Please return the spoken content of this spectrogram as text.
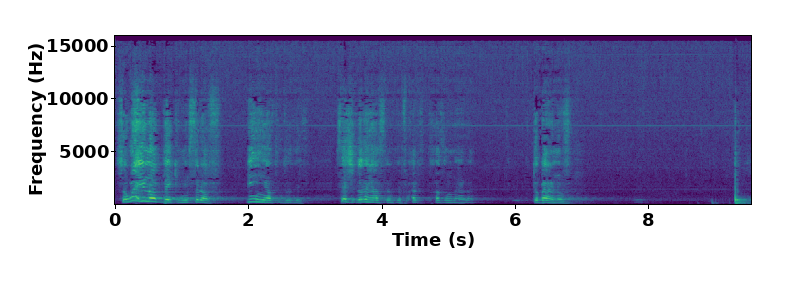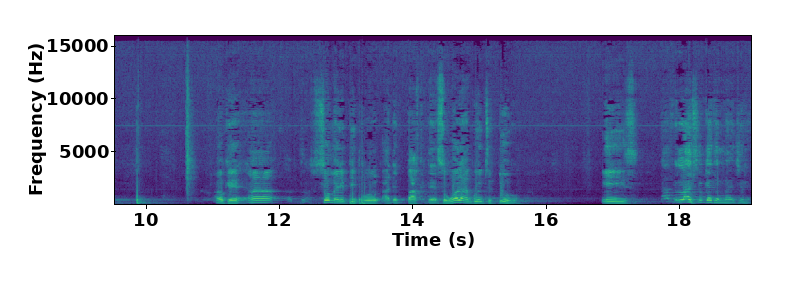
So why are you not baking instead of being here to do this? She said she doesn't have 75,000 naira to buy an oven. Okay, uh, so many people at the back there. So what I'm going to do is... That's the life you get in Nigeria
